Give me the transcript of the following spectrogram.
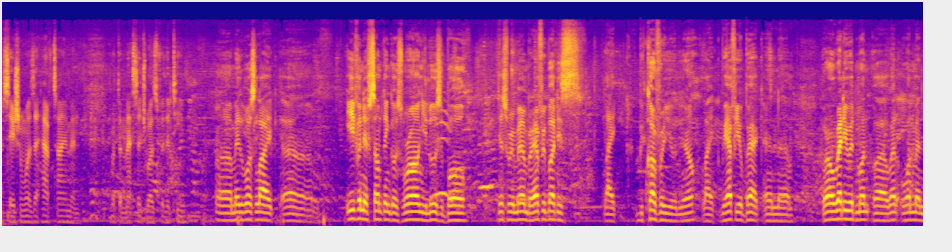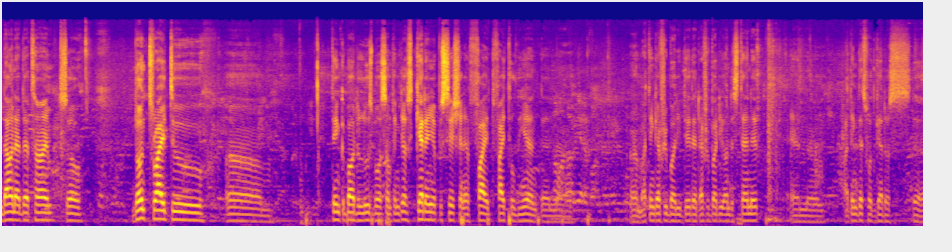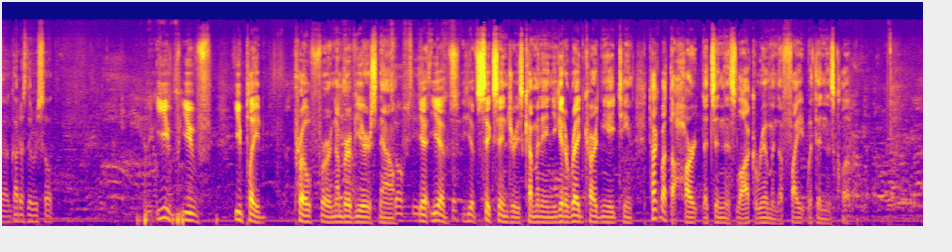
conversation was at halftime and what the message was for the team? Um, it was like um, even if something goes wrong, you lose a ball, just remember everybody's like we cover you. You know, like we have your back, and um, we're already with one, uh, one man down at that time. So don't try to um, think about the lose ball or something. Just get in your position and fight, fight till the end. And uh, um, I think everybody did it. Everybody understand it, and um, I think that's what got us uh, got us the result. You've you've you played pro for a number of years now. 12 seasons. Yeah, you have you have six injuries coming in. You get a red card in the 18th. Talk about the heart that's in this locker room and the fight within this club.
